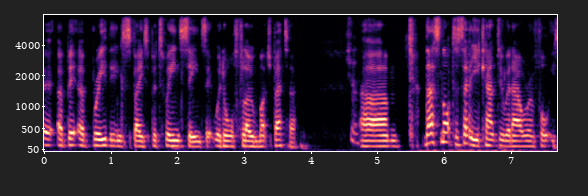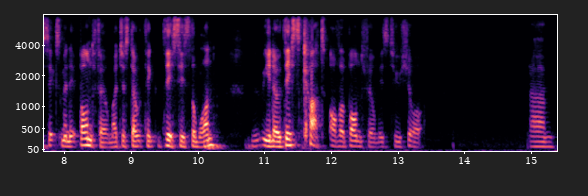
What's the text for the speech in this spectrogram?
a, a bit of breathing space between scenes, it would all flow much better. Sure. Um, that's not to say you can't do an hour and 46 minute Bond film. I just don't think this is the one. You know, this cut of a Bond film is too short. Um,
